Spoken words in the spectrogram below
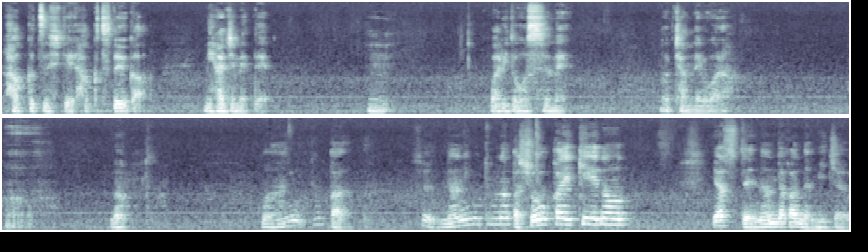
発掘して発掘というか見始めて。うん。割とおすすめ。のチャンネルかな。なるほど。まあ何なんかそう何事もなんか紹介系のやつってなんだかんだ見ちゃうっ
